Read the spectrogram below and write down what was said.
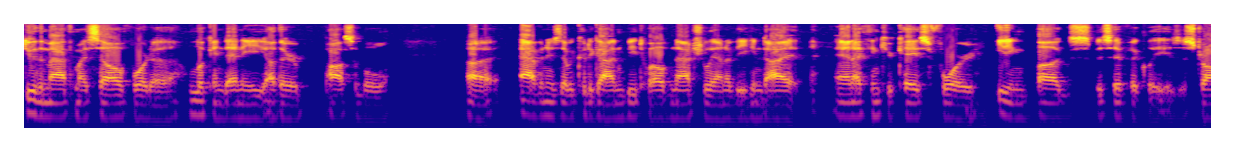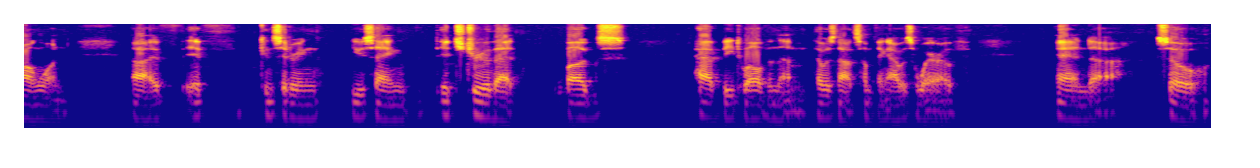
do the math myself or to look into any other possible uh, avenues that we could have gotten B12 naturally on a vegan diet. And I think your case for eating bugs specifically is a strong one. Uh, if if considering you saying it's true that bugs have B12 in them. That was not something I was aware of. And uh, so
